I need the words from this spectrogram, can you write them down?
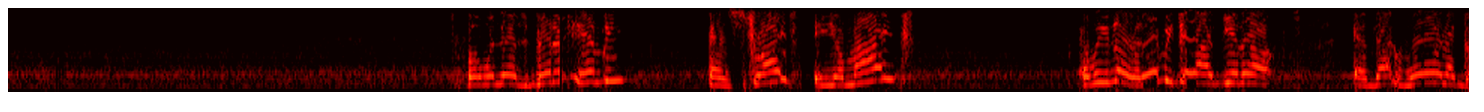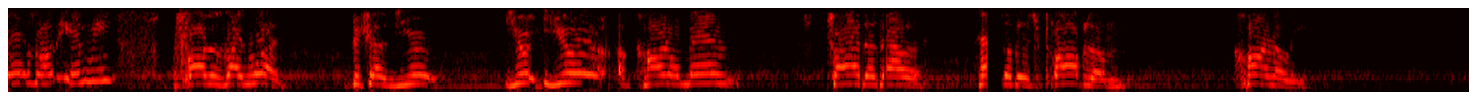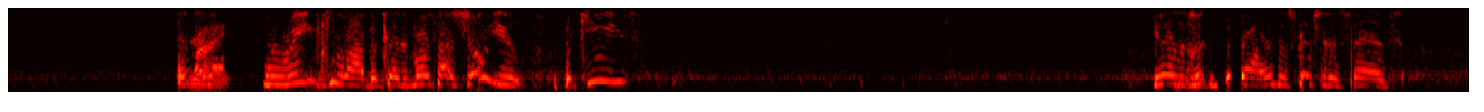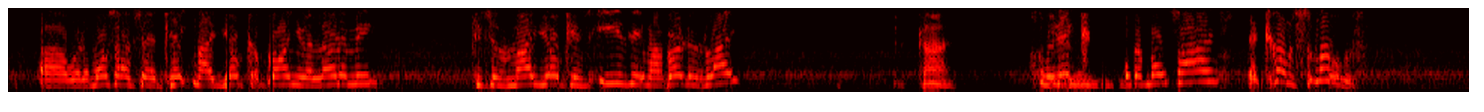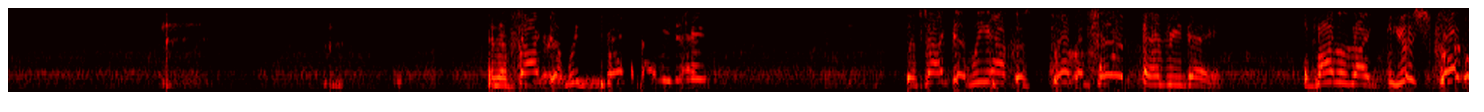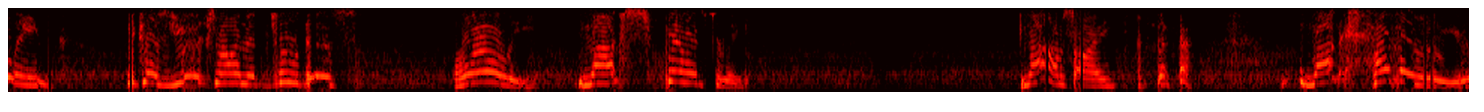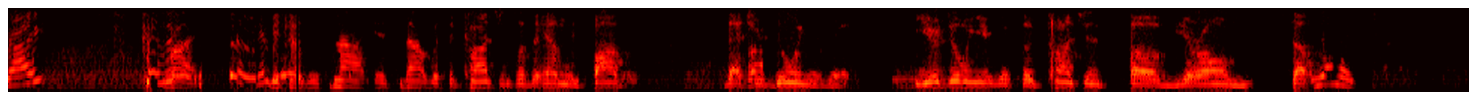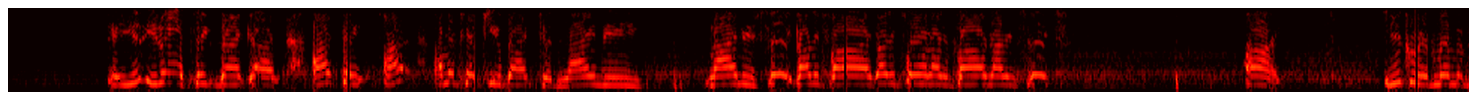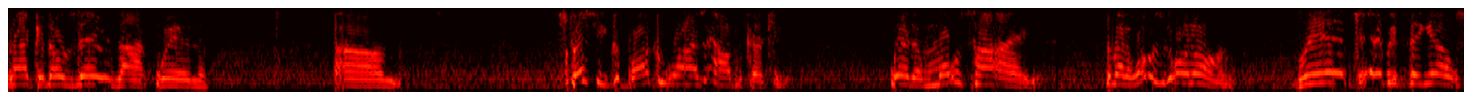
But when there's bitter envy and strife in your mind, and we know that every day I get up and that war that goes on in me, Father's like, what? Because you're you're you're a carnal man trying to now handle this problem carnally. And right. We read to our because most I show you the keys. You know, there's a scripture that says, uh, where the Most High said, "Take my yoke upon you and learn of me, because my yoke is easy and my burden is light." Con. When yeah, it comes to the Most High, it comes smooth. And the fact that we go every day, The fact that we have to struggle for it every day. The Father's like, you're struggling because you're trying to do this worldly, not spiritually. Not, I'm sorry, not heavenly, right? Right. because it's not it's not with the conscience of the heavenly Father that you're doing it with. You're doing it with the conscience of your own self. Right. You, you know, I think back. I, I think I, I'm gonna take you back to 90, 96, 95, 94, 95, 96. All right. You can remember back in those days, when, um, especially Kabarka was Albuquerque, where the Most High, no matter what was going on, to everything else,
